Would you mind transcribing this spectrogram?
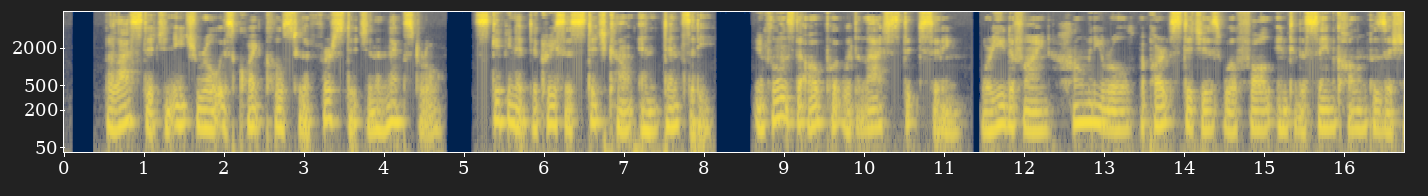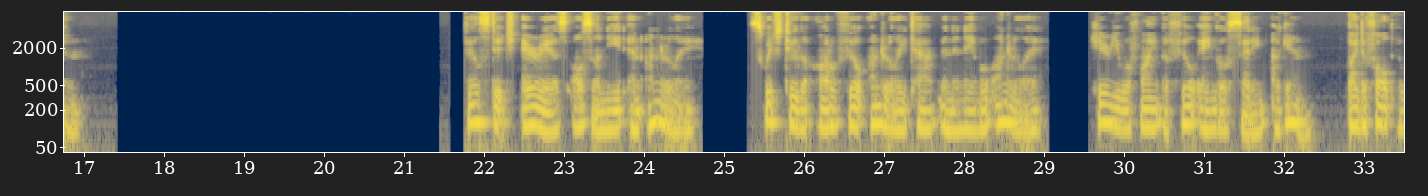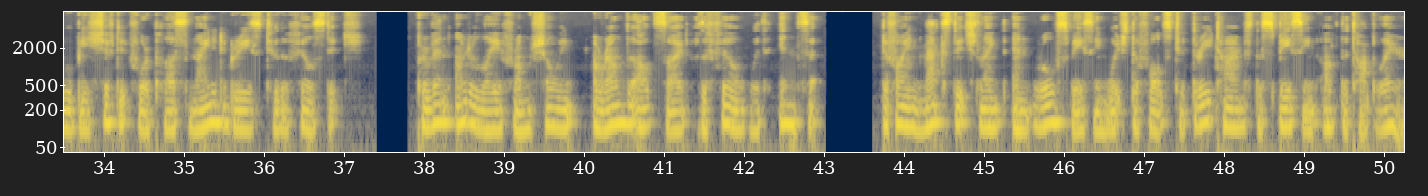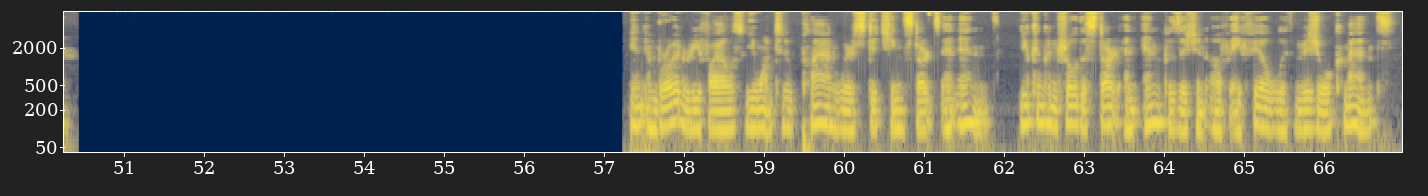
The last stitch in each row is quite close to the first stitch in the next row. Skipping it decreases stitch count and density. Influence the output with the last stitch setting, where you define how many rows apart stitches will fall into the same column position. Fill stitch areas also need an underlay. Switch to the Autofill Underlay tab and enable Underlay. Here you will find the fill angle setting again. By default, it will be shifted for plus 90 degrees to the fill stitch. Prevent underlay from showing around the outside of the fill with inset. Define max stitch length and row spacing which defaults to 3 times the spacing of the top layer. In embroidery files, you want to plan where stitching starts and ends. You can control the start and end position of a fill with visual commands.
